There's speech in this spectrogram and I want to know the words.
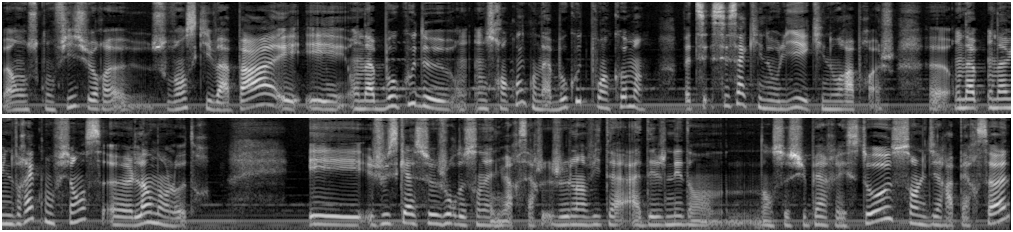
bah, on se confie sur euh, souvent ce qui va pas. Et, on a beaucoup de, on, se rend compte qu'on a beaucoup de points communs. C'est ça qui nous lie et qui nous rapproche. on, a, on a une vraie confiance l'un dans l'autre. Et jusqu'à ce jour de son anniversaire, je, l'invite à, déjeuner dans, dans ce super resto sans le dire à personne.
